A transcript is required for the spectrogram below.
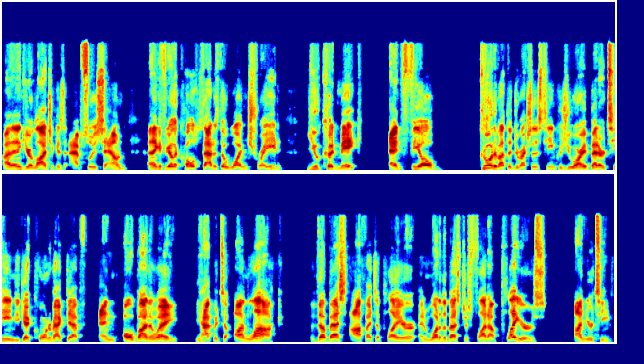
I think your logic is absolutely sound. I think if you're the Colts, that is the one trade you could make and feel good about the direction of this team because you are a better team. You get cornerback depth. And oh, by the way, you happen to unlock the best offensive player and one of the best just flat out players on your team.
